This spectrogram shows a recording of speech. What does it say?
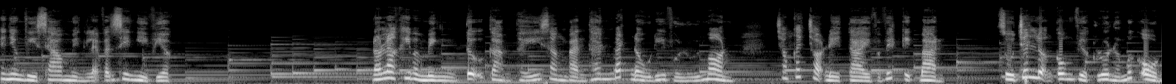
thế nhưng vì sao mình lại vẫn xin nghỉ việc? Đó là khi mà mình tự cảm thấy rằng bản thân bắt đầu đi vào lối mòn trong cách chọn đề tài và viết kịch bản, dù chất lượng công việc luôn ở mức ổn,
